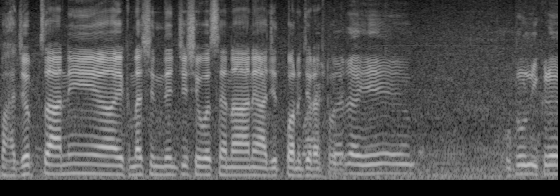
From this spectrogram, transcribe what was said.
भाजपचा आणि अं, एकनाथ शिंदेची शिवसेना आणि अजित पवारांची राष्ट्रवादी. तर हे कुठून इकडे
